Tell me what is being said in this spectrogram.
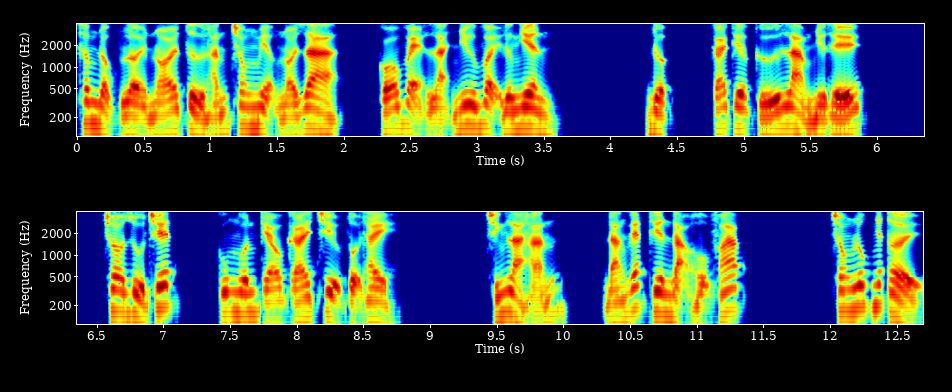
thâm độc lời nói từ hắn trong miệng nói ra, có vẻ là như vậy đương nhiên. Được, cái kia cứ làm như thế. Cho dù chết, cũng muốn kéo cái chịu tội thay. Chính là hắn, đáng ghét thiên đạo hộ pháp. Trong lúc nhất thời,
